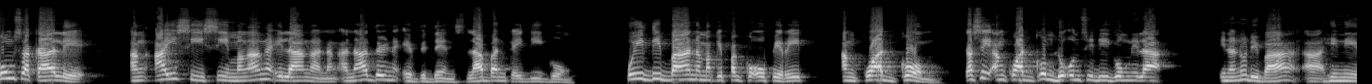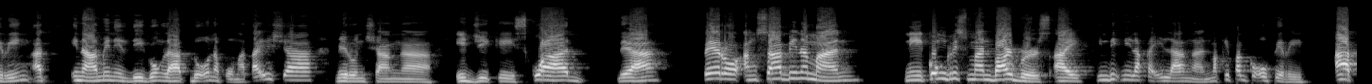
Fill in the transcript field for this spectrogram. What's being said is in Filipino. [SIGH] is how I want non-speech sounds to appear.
kung sakali ang ICC mangangailangan ng another na evidence laban kay Digong, pwede ba na makipag-cooperate ang Quadcom? Kasi ang Quadcom doon si Digong nila inano 'di ba? ah, hiniring at inamin ni Digong lahat doon na pumatay siya, meron siyang ah, AGK squad, 'di ba? Pero ang sabi naman ni Congressman Barbers ay hindi nila kailangan makipag-cooperate at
